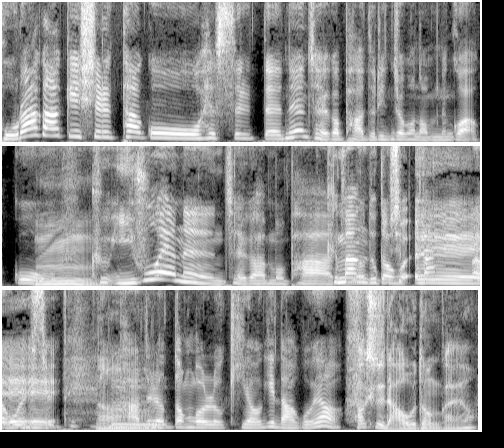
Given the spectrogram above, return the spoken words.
돌아가기 싫다고 했을 때는 제가 봐드린 적은 없는 것 같고 음. 그 이후에는 제가 한번 봐 그만두고 싶다라고 했을 때. 아. 음. 봐드렸던 걸로 기억이 나고요. 확실히 나오던가요?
